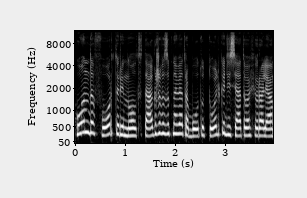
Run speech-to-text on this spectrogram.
Honda, Ford и Renault также возобновят работу только 10 февраля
